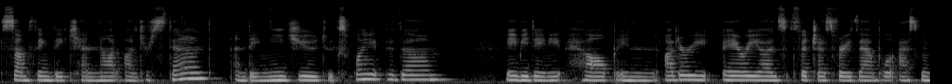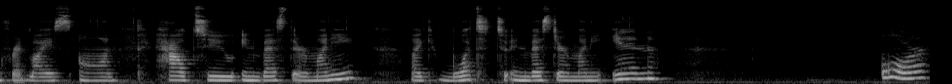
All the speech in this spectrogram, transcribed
something they cannot understand and they need you to explain it to them. Maybe they need help in other areas, such as, for example, asking for advice on how to invest their money, like what to invest their money in. Or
